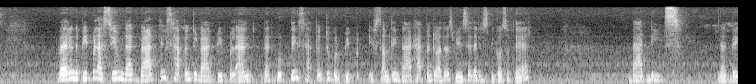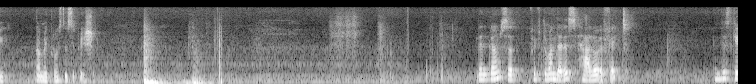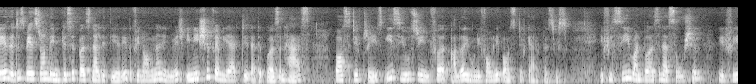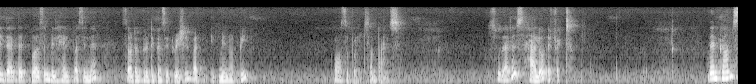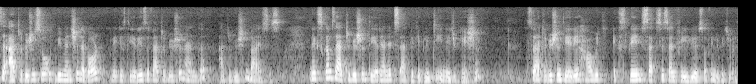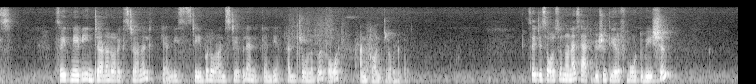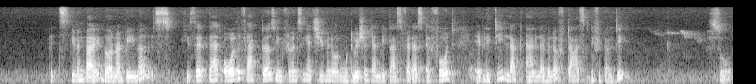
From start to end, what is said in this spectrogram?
wherein the people assume that bad things happen to bad people and that good things happen to good people. If something bad happened to others we'll say that it's because of their bad deeds that they come across the situation then comes the fifth one that is halo effect in this case, it is based on the implicit personality theory, the phenomenon in which initial familiarity that a person has positive traits is used to infer other uniformly positive characteristics. If we see one person as social, we'll feel that that person will help us in a certain critical situation, but it may not be possible sometimes. So that is halo effect. Then comes the attribution. So we mentioned about various theories of attribution and the attribution biases. Next comes the attribution theory and its applicability in education. So attribution theory, how it explains success and failures of individuals. So it may be internal or external, it can be stable or unstable and it can be controllable or uncontrollable. So it is also known as attribution theory of motivation. It's given by Bernard Weiner. It's he said that all the factors influencing achievement or motivation can be classified as effort, ability, luck and level of task difficulty. So,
